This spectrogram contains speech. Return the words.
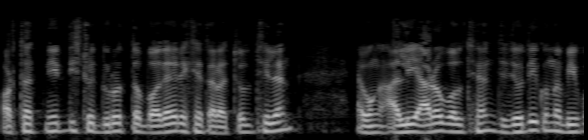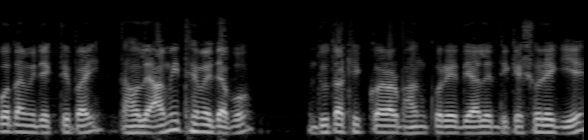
অর্থাৎ নির্দিষ্ট দূরত্ব বজায় রেখে তারা চলছিলেন এবং আলী আরও বলছেন যে, যদি কোনো বিপদ আমি দেখতে পাই, তাহলে আমি থেমে যাব। জুতা ঠিক করার ভান করে দেয়ালের দিকে সরে গিয়ে,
